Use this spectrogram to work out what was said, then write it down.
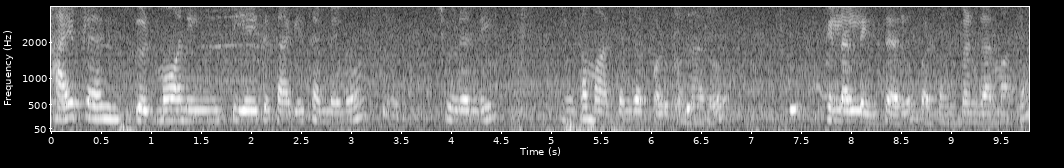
Hi friends good morning tea అయితే తాగేసాం మేము చూడండి ఇంకా మా హస్బెండ్ గారు పడుకున్నారు పిల్లలు లేచారు బట్ హస్బెండ్ గారు మాత్రం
